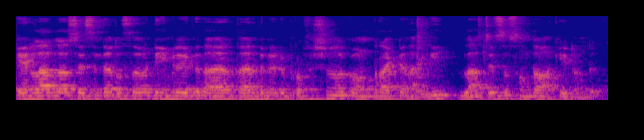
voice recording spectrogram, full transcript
കേരള ബ്ലാസ്റ്റേഴ്സിന്റെ റിസർവ് ടീമിലേക്ക് താര- താരത്തിന് ഒരു പ്രൊഫഷണൽ കോൺട്രാക്ട് നൽകി ബ്ലാസ്റ്റേഴ്സ് സ്വന്തമാക്കിയിട്ടുണ്ട്.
